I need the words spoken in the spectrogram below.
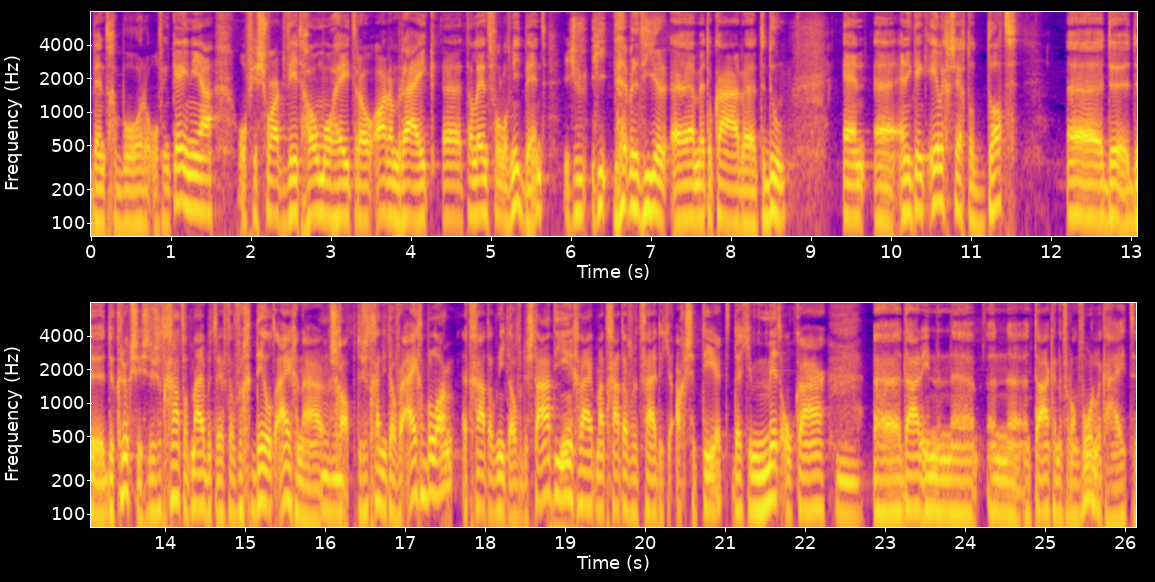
bent geboren of in Kenia. Of je zwart, wit, homo, hetero, arm, rijk, eh, talentvol of niet bent. Dus we hebben het hier eh, met elkaar eh, te doen. En, eh, en ik denk eerlijk gezegd dat dat eh, de, de, de crux is. Dus het gaat wat mij betreft over gedeeld eigenaarschap. Dus het gaat niet over eigen belang. Het gaat ook niet over de staat die ingrijpt. Maar het gaat over het feit dat je accepteert dat je met elkaar eh, daarin een, eh, een, een taak en een verantwoordelijkheid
